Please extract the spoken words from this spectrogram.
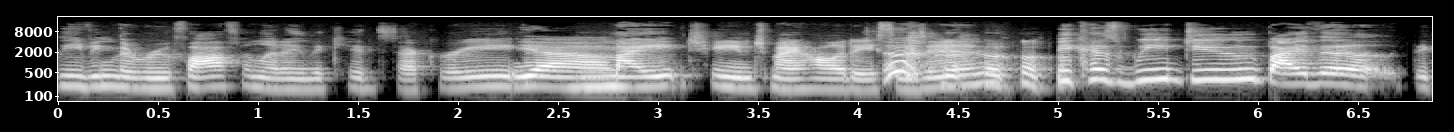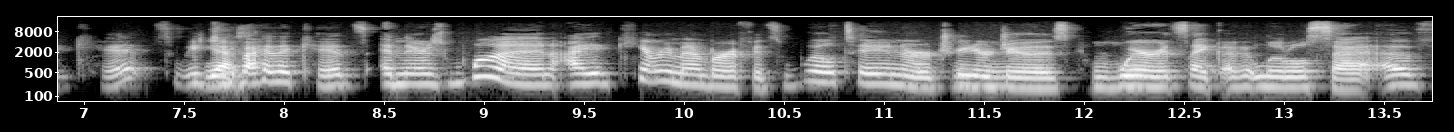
leaving the roof off and letting the kids decorate Yeah. might change my holiday season because we do buy the the kits. We do buy the kits and there's one, I can't remember if it's Wilton or Trader Mhm. Joe's Mhm. where it's like a little set of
